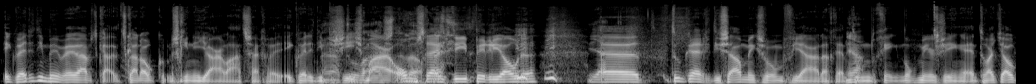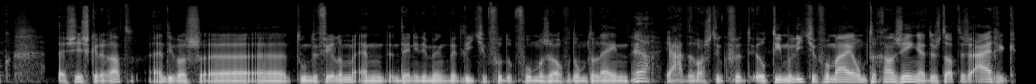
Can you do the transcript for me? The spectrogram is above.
Ik weet het niet meer. Ja, het, kan, het kan ook misschien een jaar laat zijn geweest. Ik weet het niet Ja, precies. Maar omstreeks die periode. Ja. eh, toen kreeg ik die soundmixer voor mijn verjaardag. En toen ging ik nog meer zingen. En toen had je ook eh, Siske de Rat. En die was eh, toen de film. En Danny de Munk met liedje Voel, Voel me zo verdomd alleen. ja. Ja, dat was natuurlijk het ultieme liedje voor mij om te gaan zingen. Dus dat is eigenlijk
